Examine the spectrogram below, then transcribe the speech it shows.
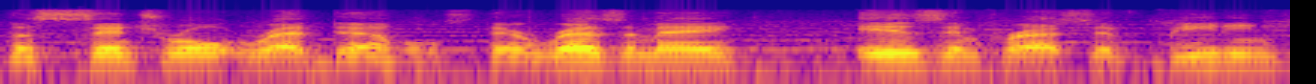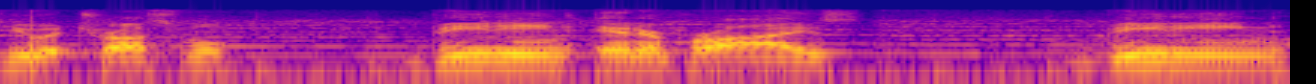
the Central Red Devils. Their resume is impressive, beating Hewitt-Trussville, beating Enterprise, beating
